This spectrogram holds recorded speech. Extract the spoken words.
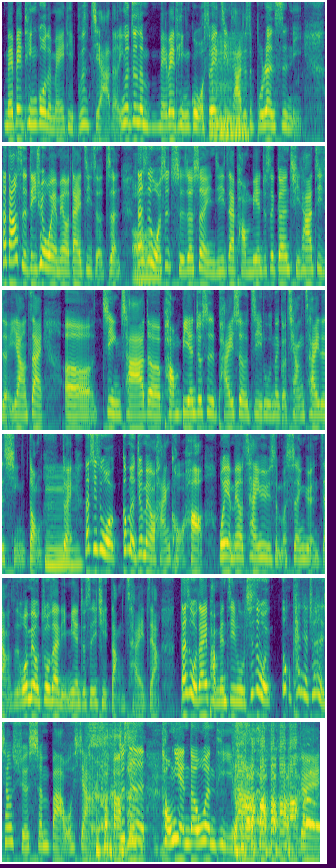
没被听过的媒体，不是假的，因为真的没被听过，所以警察就是不认识你。嗯、那当时的确我也没有带记者证，哦、但是我是持着摄影机在旁边，就是跟其他记者一样在，在呃警察的旁边，就是拍摄记录那个强拆的行动。嗯、对，那其实我根本就没有喊口号，我也没有参与什么声援这样子，我没有坐在里面就是一起挡拆这样。但是我在旁边记录，其实我我看起来就很像学生吧，我。想 就是童言的问题啦，对，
